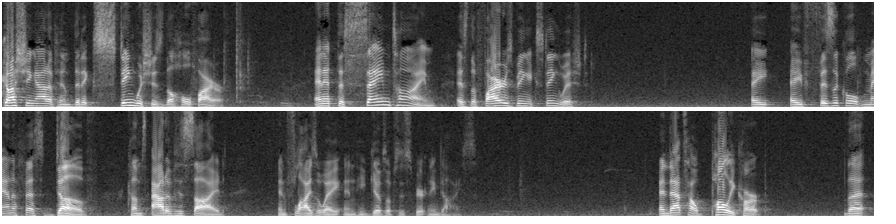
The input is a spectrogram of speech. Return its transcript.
gushing out of him that extinguishes the whole fire. And at the same time as the fire is being extinguished, a, a physical manifest dove comes out of his side and flies away, and he gives up his spirit and he dies. And that's how Polycarp, that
